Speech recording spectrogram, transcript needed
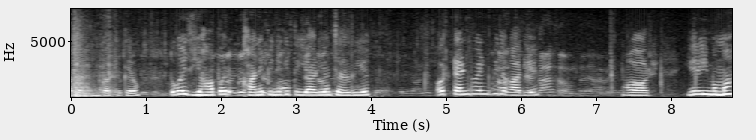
मतलब उनका क्या कह रहा हूँ। तो गाइज़ यहाँ पर खाने पीने की तैयारियाँ चल रही है और टेंट वेंट भी लगा दिए और ये रही मम्मा।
